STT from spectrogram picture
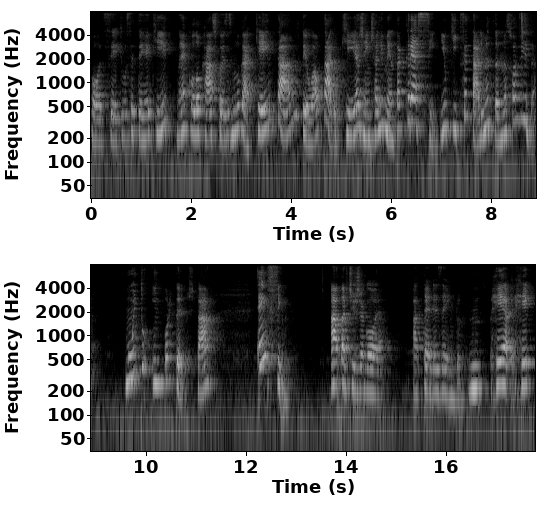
pode ser que você tenha que, né, colocar as coisas no lugar. Quem tá no teu altar, o que a gente alimenta cresce e o que, que você tá alimentando na sua vida. Muito importante, tá? Enfim, a partir de agora até dezembro, re, re,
